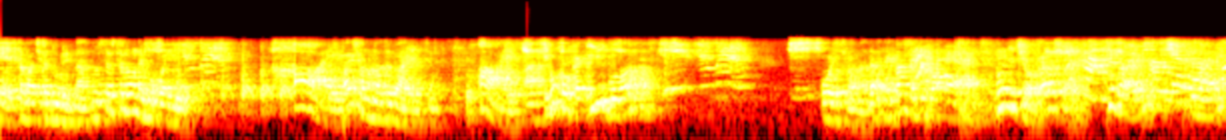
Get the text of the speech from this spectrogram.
Ой, собачка дурить нас. Ну все одно не буква Here's І. Ай, бачиш, вона називається? Ай. А буковка І була ось вона, да? Як наша буква Е. Ну нічого, хорошо. Сідаємо. Сідаємо.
